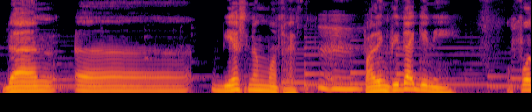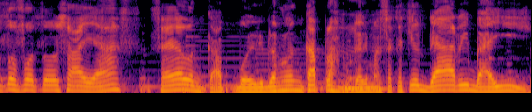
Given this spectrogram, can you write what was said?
dan eh, dia senang motret Mm-mm. paling tidak gini foto-foto saya saya lengkap boleh dibilang lengkap lah Hmm. dari masa kecil dari bayi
